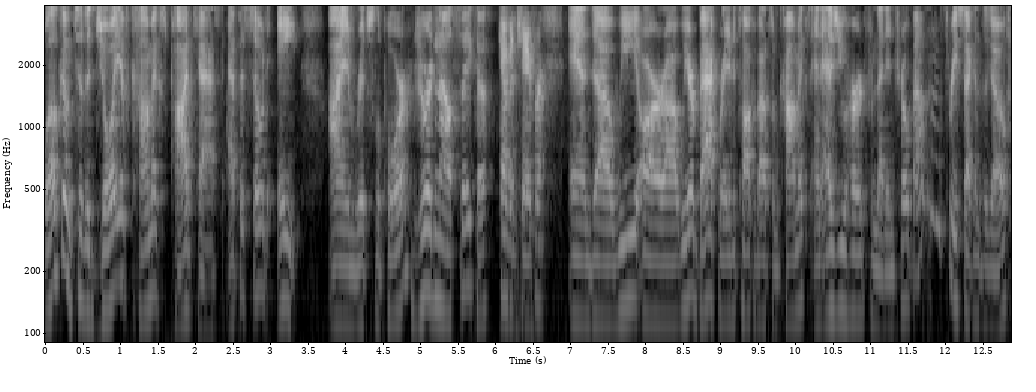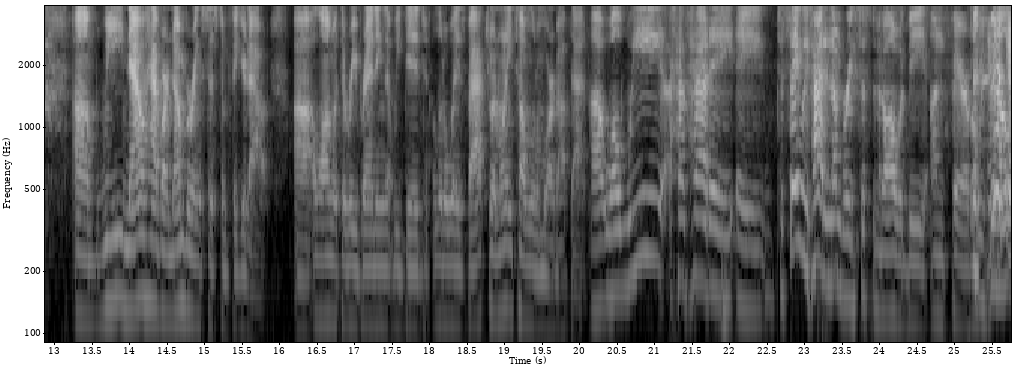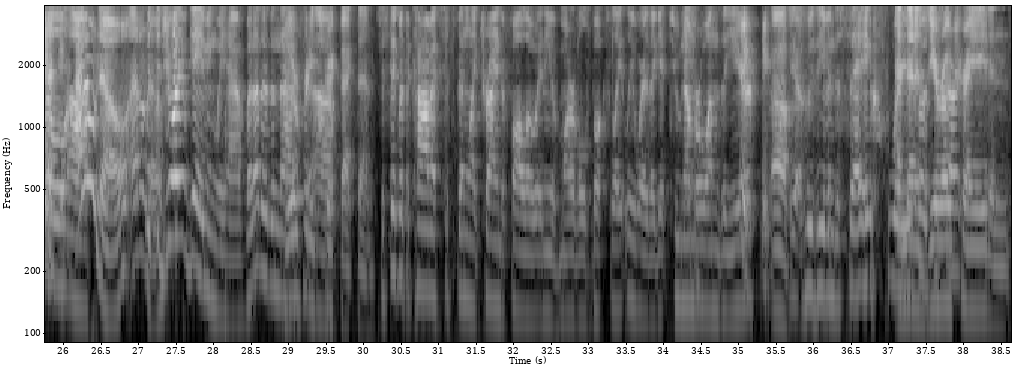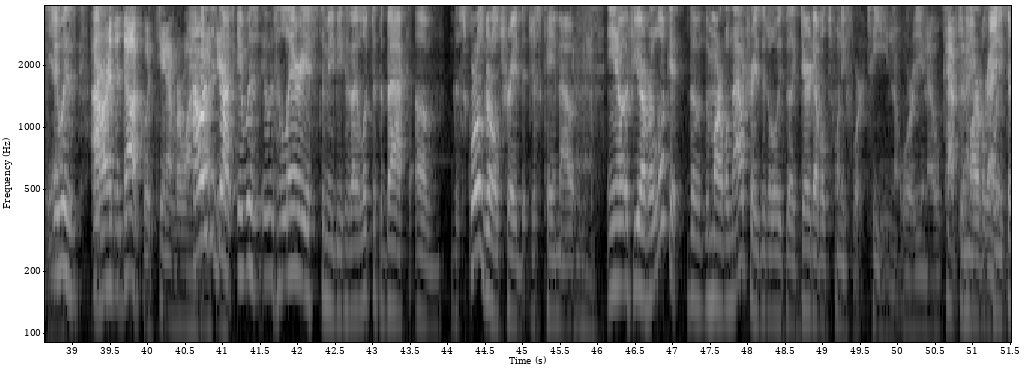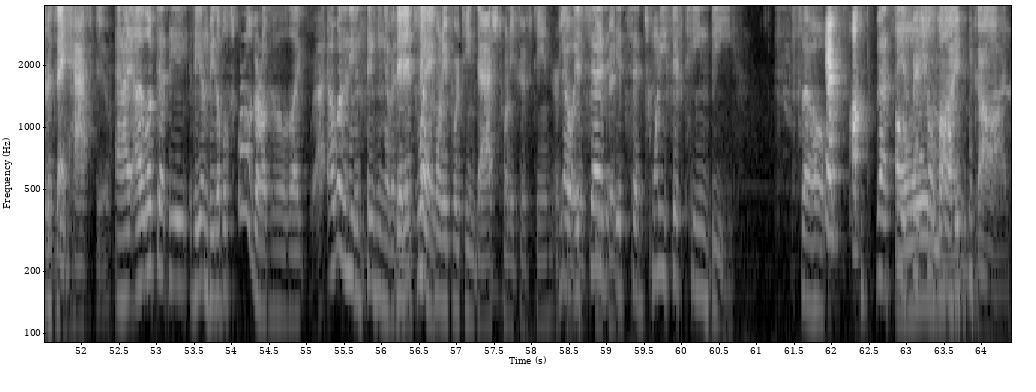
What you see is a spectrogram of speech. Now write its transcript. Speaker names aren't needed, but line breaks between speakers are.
Welcome to the Joy of Comics podcast, episode 8. I am Rich Lepore,
Jordan Alseca.
Kevin Schaefer.
and uh, we are uh, we are back ready to talk about some comics. And as you heard from that intro about mm, three seconds ago, um, we now have our numbering system figured out, uh, along with the rebranding that we did a little ways back. Jordan, why don't you tell them a little more about that?
Uh, well, we have had a, a to say we've had a numbering system at all would be unfair, but we've been a little. Uh,
I don't know. I don't
with
know.
the joy of gaming we have, but other than that,
we were pretty
uh,
strict back then.
Just stick with the comics. It's been like trying to follow any of Marvel's books lately, where they get two number ones a year.
Ugh.
yeah, who's even to say where
and
you're
then a
supposed to
zero trade, and yeah.
It was I-
Howard the Duck with two number one.
Howard the Duck. It was it was hilarious to me because I looked at the back of the Squirrel Girl trade that just came out.
Mm-hmm.
And, you know, if you ever look at the the Marvel Now trades, it'll always be like Daredevil 2014 or you know Captain Marvel
right
2013.
because they have to.
and I, I looked at the the Unbeatable Squirrel Girl because I was like, I wasn't even thinking of it.
Did it say 2014 dash 2015 or
No,
something?
it said
stupid?
it said 2015B. So that's the
oh
official
my god.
